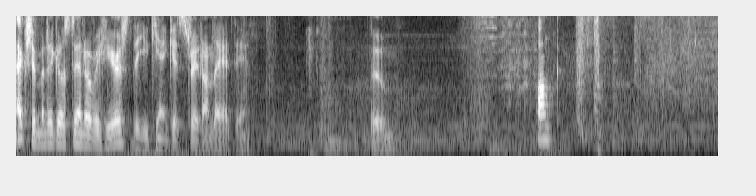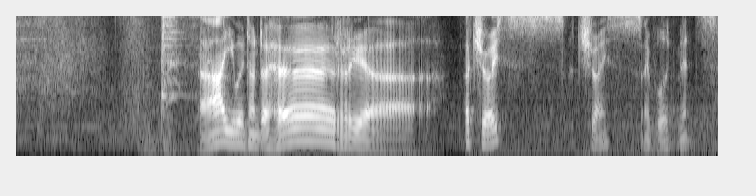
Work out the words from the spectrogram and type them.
Actually, I'm gonna go stand over here so that you can't get straight on Laety. Boom. Bonk. Ah, you went on to Herria. A choice. A choice, I will admit.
